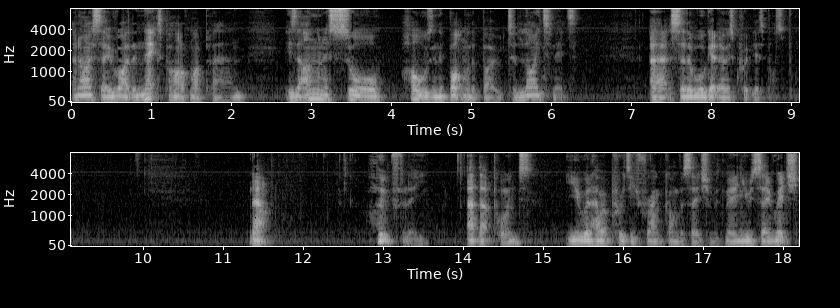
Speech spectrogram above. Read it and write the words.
and I say, right, the next part of my plan is that I'm going to saw holes in the bottom of the boat to lighten it uh, so that we'll get there as quickly as possible. Now, hopefully, at that point, you would have a pretty frank conversation with me and you would say, Rich,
